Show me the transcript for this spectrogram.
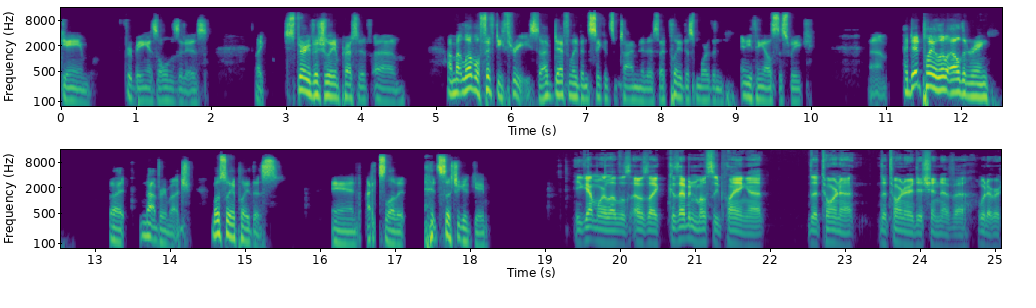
game for being as old as it is just very visually impressive um i'm at level 53 so i've definitely been sinking some time into this i played this more than anything else this week um i did play a little elden ring but not very much mostly i played this and i just love it it's such a good game You got more levels. I was like, because I've been mostly playing uh the Torna the Torna edition of uh whatever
